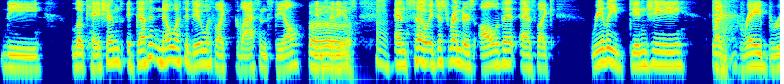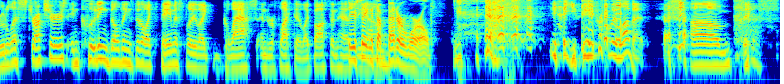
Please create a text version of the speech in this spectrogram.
the locations. It doesn't know what to do with like glass and steel in cities, Hmm. and so it just renders all of it as like really dingy like gray brutalist structures including buildings that are like famously like glass and reflective. Like boston has So you're the, saying it's a um, better world. yeah, yeah you, you probably love it. Um it's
